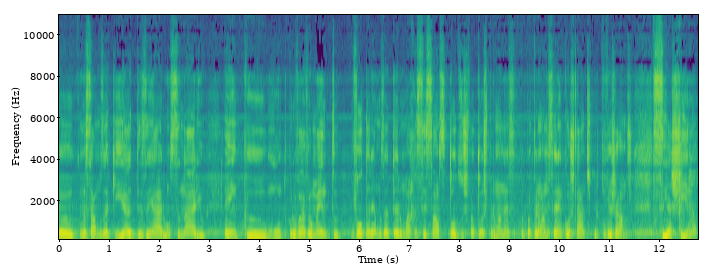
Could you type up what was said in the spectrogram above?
eh, começamos aqui a desenhar um cenário em que muito provavelmente voltaremos a ter uma recessão se todos os fatores permanecerem constantes. Porque vejamos, se a China,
